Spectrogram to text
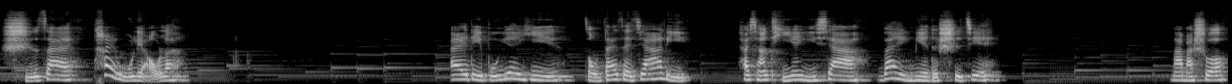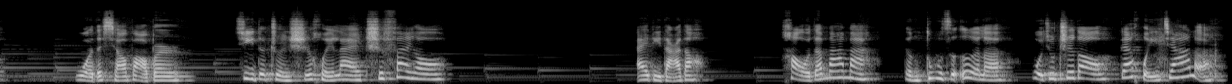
实在太无聊了。艾迪不愿意总待在家里，他想体验一下外面的世界。妈妈说：“我的小宝贝儿，记得准时回来吃饭哦。”艾迪答道：“好的，妈妈。等肚子饿了，我就知道该回家了。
